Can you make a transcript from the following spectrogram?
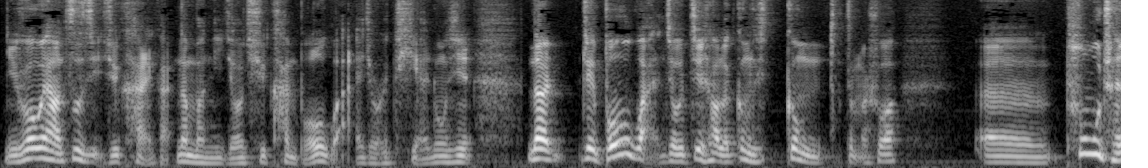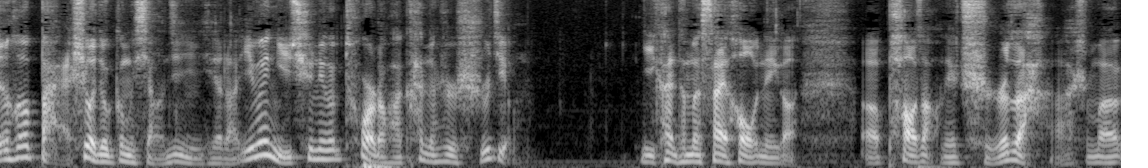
你说我想自己去看一看，那么你就去看博物馆，也就是体验中心。那这博物馆就介绍的更更怎么说？呃，铺陈和摆设就更详尽一些了。因为你去那个 tour 的话，看的是实景。你看他们赛后那个，呃，泡澡那池子啊，什么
